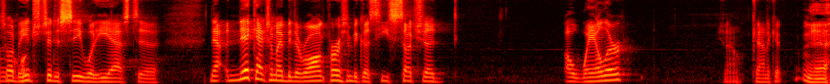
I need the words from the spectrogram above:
So I'd be interested to see what he has to. Now Nick actually might be the wrong person because he's such a a whaler, you know, Connecticut Yeah.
